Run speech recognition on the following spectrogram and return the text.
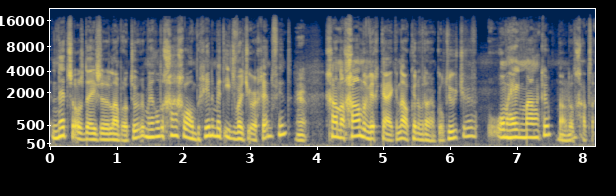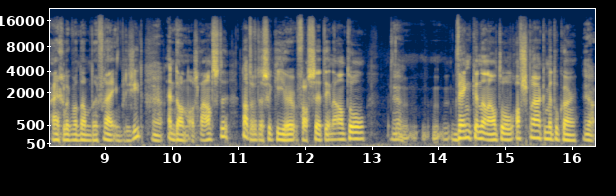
Net zoals deze laboratoriumhelden. Ga gewoon beginnen met iets wat je urgent vindt. Ja. Ga dan gaandeweg kijken. Nou, kunnen we daar een cultuurtje omheen maken? Nou, Mhm. dat gaat eigenlijk wat dan betreft vrij impliciet. Ja. En dan als laatste, laten we het eens een keer vastzetten in een aantal Ja. wenken, een aantal afspraken met elkaar. Ja,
